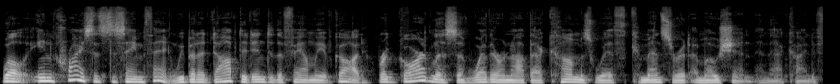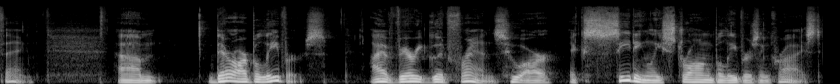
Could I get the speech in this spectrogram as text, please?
Well, in Christ, it's the same thing. We've been adopted into the family of God, regardless of whether or not that comes with commensurate emotion and that kind of thing. Um, there are believers. I have very good friends who are exceedingly strong believers in Christ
